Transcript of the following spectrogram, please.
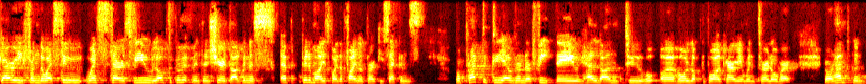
Gary from the West to West Terrace View loved the commitment and sheer doggedness epitomised by the final 30 seconds. Were practically out on their feet. They held on to uh, hold up the ball carry and win turnover. Northampton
